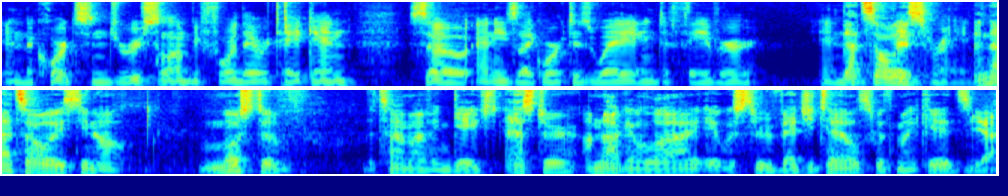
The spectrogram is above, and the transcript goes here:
in the courts in Jerusalem before they were taken. So and he's like worked his way into favor in that's always this reign. and that's always you know most of the time i've engaged esther i'm not gonna lie it was through VeggieTales with my kids. Yeah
